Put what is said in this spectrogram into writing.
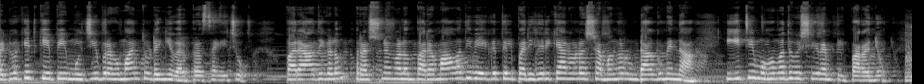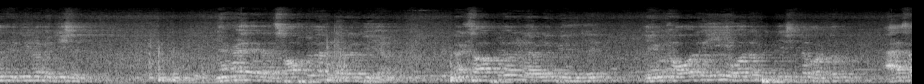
advocate K P Mujeeb Rahman തുടങ്ങിയവർ പ്രസംഗിച്ചു. പരാതികളും പ്രശ്നങ്ങളും പരമാവധി വേഗത്തിൽ പരിഹരിക്കാനുള്ള ശ്രമങ്ങൾ ഉണ്ടാകുമെന്ന് E T Muhammad Basheer M P പറഞ്ഞു. ഞങ്ങൾ സോഫ്റ്റ്വെയർ ഡെവലപ്പ് ചെയ്യണം. ഞങ്ങൾ സോഫ്റ്റ്വെയർ ഡെവലപ്പ് ചെയ്തിട്ട് ഞങ്ങൾ ഓരോ ഈ ഓരോ പെറ്റീഷന്റെ വർക്കും ആസ്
